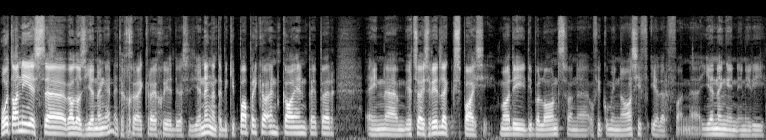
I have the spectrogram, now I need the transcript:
Hot honey is uh, wel daar's heuning in. Hy 'n hy kry goeie dosis heuning en 'n bietjie paprika in, cayenne pepper en ehm um, weet so hy's redelik spicy, maar die die balans van uh, of die kombinasie eerder van uh, heuning en en hierdie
